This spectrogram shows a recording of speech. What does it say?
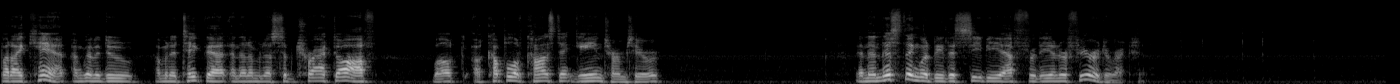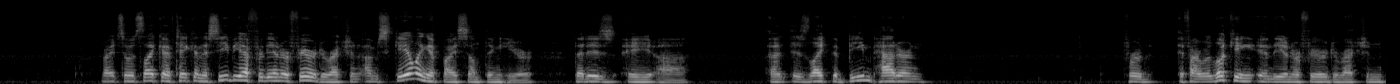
But I can't. I'm going to do. I'm going to take that and then I'm going to subtract off, well, a couple of constant gain terms here. And then this thing would be the CBF for the interferer direction. Right? So it's like I've taken a CBF for the interferer direction. I'm scaling it by something here that is a, uh, a is like the beam pattern for if I were looking in the interferer direction,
